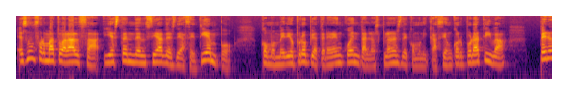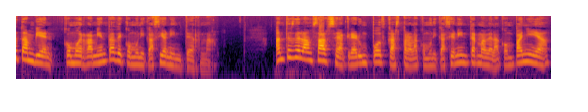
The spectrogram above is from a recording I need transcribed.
es un formato al alza y es tendencia desde hace tiempo, como medio propio a tener en cuenta en los planes de comunicación corporativa, pero también como herramienta de comunicación interna. Antes de lanzarse a crear un podcast para la comunicación interna de la compañía,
